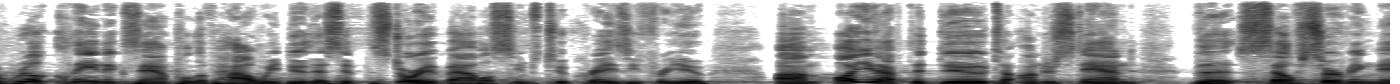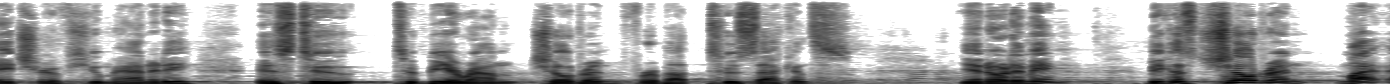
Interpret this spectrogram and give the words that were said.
a, real clean example of how we do this. If the story of Babel seems too crazy for you, um, all you have to do to understand the self serving nature of humanity is to, to be around children for about two seconds. You know what I mean? Because children, my,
